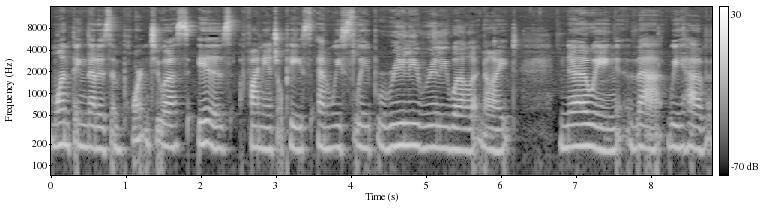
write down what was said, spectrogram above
one thing that is important to us is financial peace, and we sleep really, really well at night, knowing that we have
